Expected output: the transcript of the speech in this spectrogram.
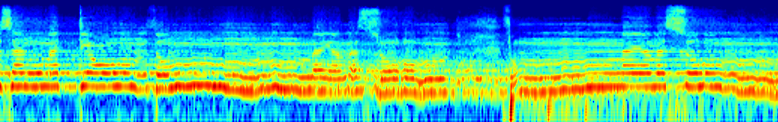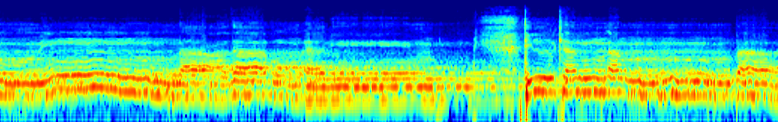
سنمتعهم ثم يمسهم ثم يمسهم منا عذاب أليم. تلك من أنباء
